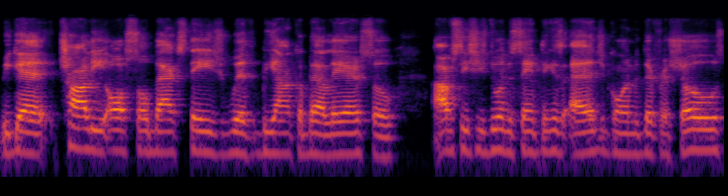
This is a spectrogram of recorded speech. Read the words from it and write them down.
we get charly also backstage with bianca belair. So obviously she's doing the same thing as edge going to different shows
